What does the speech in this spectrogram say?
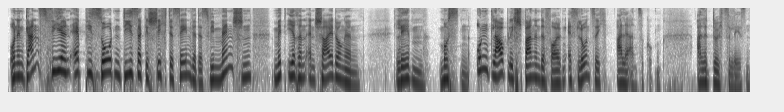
Und in ganz vielen Episoden dieser Geschichte sehen wir das, wie Menschen mit ihren Entscheidungen leben mussten. Unglaublich spannende Folgen. Es lohnt sich, alle anzugucken alle durchzulesen.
